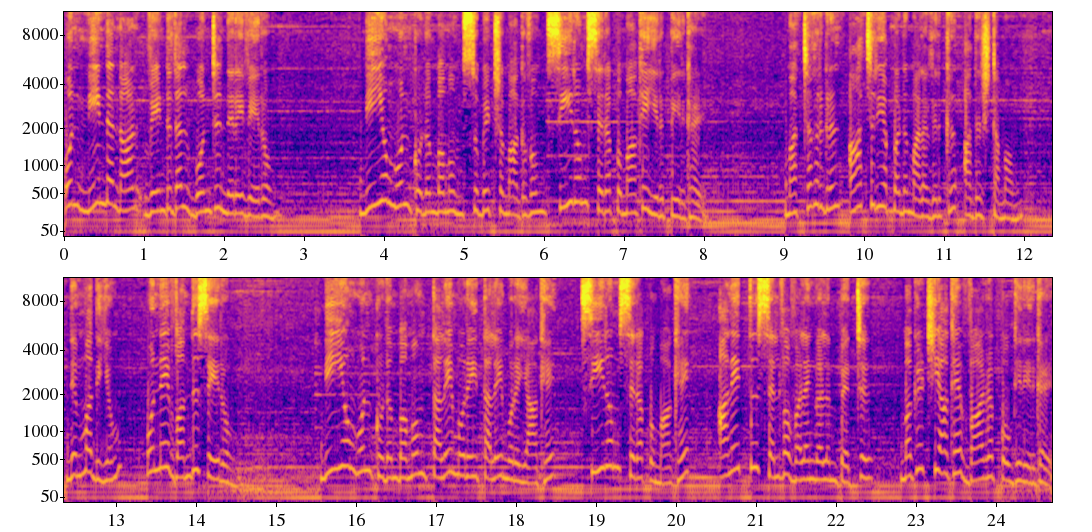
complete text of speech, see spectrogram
உன் நீண்ட நாள் வேண்டுதல் ஒன்று நிறைவேறும். நீயும் உன் குடும்பமும் சுபிட்சமாகவும் சீரும் சிறப்புமாக இருப்பீர்கள். மற்றவர்கள் ஆச்சரியப்படும் அளவிற்கு அதிர்ஷ்டமும் நிம்மதியும் உன்னை வந்து சேரும். நீயும் உன் குடும்பமும் தலைமுறை தலைமுறையாக சீரும் சிறப்புமாக அனைத்து செல்வ வளங்களும் பெற்று மகிழ்ச்சியாக வாழப் போகிறீர்கள்.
